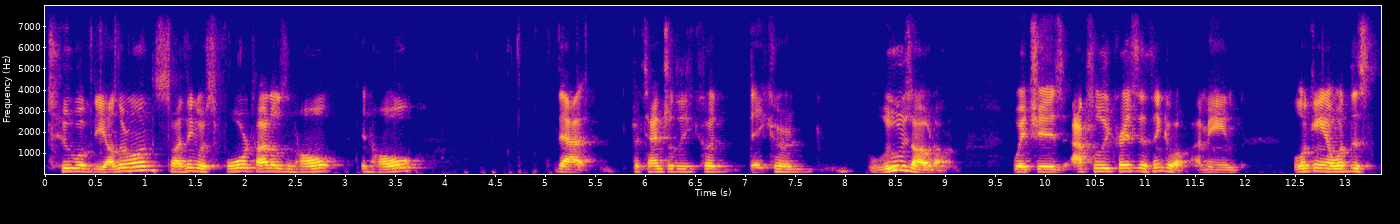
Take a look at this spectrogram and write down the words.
two of the other ones. So I think it was four titles in whole in whole that potentially could they could lose out on, which is absolutely crazy to think about. I mean, looking at what this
